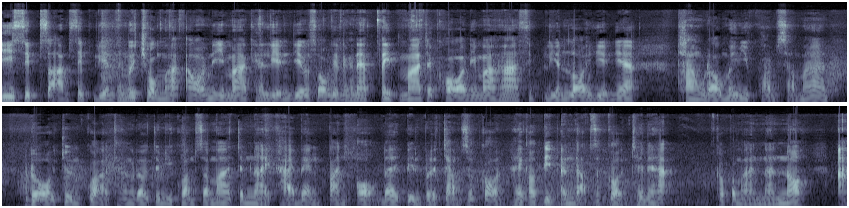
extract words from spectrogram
ยี่สิบสามสิบเหรียญท่านผู้ชมฮะเอาอันนี้มาแค่เหรียญเดียวสองเหรียญแล้วคะแนนติดมาจะขออันนี้มาห้าสิบเหรียญร้อยเหรียญเนี่ยทางเราไม่มีความสามารถรอจนกว่าทางเราจะมีความสามารถจำหน่ายขายแบ่งปันออกได้เป็นประจำซะก่อน ให้เขาติดอันดับซะก่อนใช่ไหมฮะก็ประมาณนั้นเนาะอะ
